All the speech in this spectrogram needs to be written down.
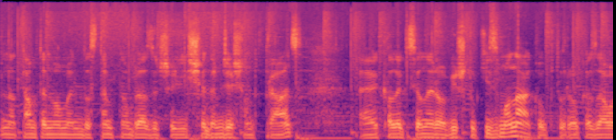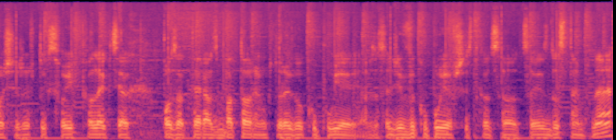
na tamten moment dostępne obrazy, czyli 70 prac e, kolekcjonerowi sztuki z Monako, który okazało się, że w tych swoich kolekcjach, poza teraz Batorem, którego kupuje, a w zasadzie wykupuje wszystko, co, co jest dostępne,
